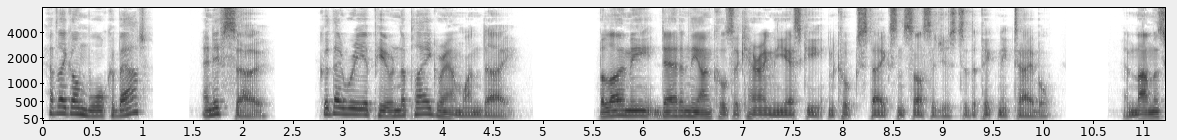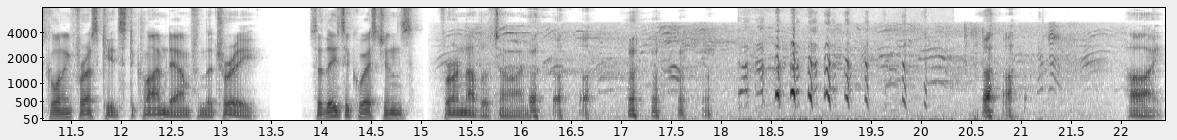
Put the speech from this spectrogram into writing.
Have they gone walkabout? And if so, could they reappear in the playground one day? Below me, Dad and the uncles are carrying the esky and cooked steaks and sausages to the picnic table. And Mum is calling for us kids to climb down from the tree. So these are questions for another time. Hi,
